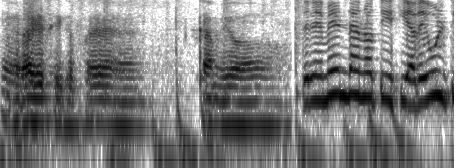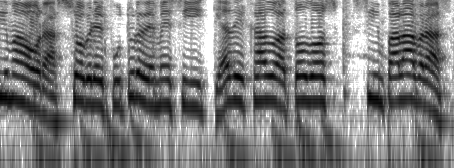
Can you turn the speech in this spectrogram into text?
La verdad que sí, que fue cambio Tremenda noticia de última hora sobre el futuro de Messi que ha dejado a todos sin palabras.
